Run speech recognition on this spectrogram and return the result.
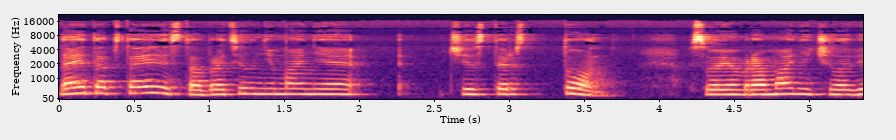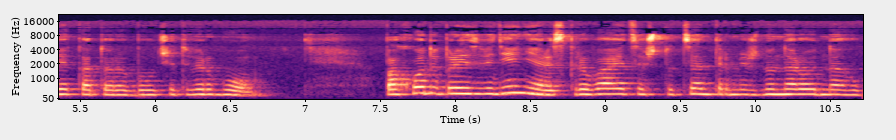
На это обстоятельство обратил внимание Честерстон в своем романе «Человек, который был четвергом». По ходу произведения раскрывается, что Центр международных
